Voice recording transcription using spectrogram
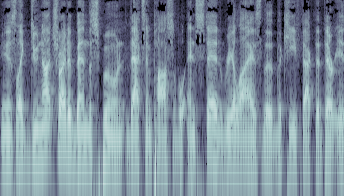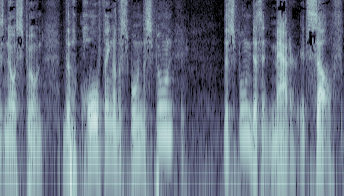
is like do not try to bend the spoon. That's impossible. Instead, realize the the key fact that there is no spoon. The whole thing of the spoon, the spoon, the spoon doesn't matter itself.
